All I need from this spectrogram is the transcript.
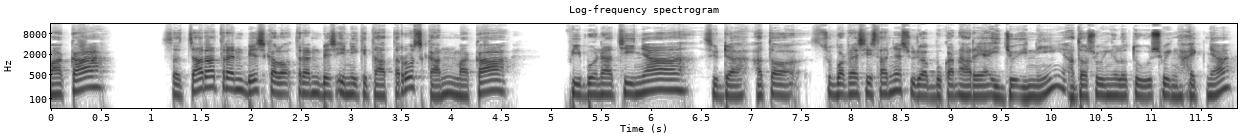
maka secara trend base kalau trend base ini kita teruskan, maka Fibonacci-nya sudah atau support resistannya sudah bukan area hijau ini atau swing low to swing high-nya.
